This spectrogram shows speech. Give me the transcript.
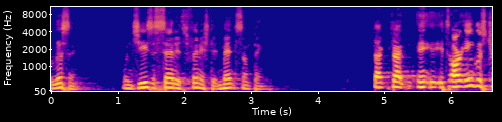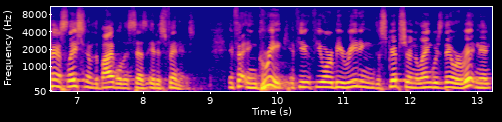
But listen, when Jesus said it's finished, it meant something. In fact, in fact, it's our English translation of the Bible that says it is finished. In fact, in Greek, if you, if you were to be reading the scripture in the language they were written in,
